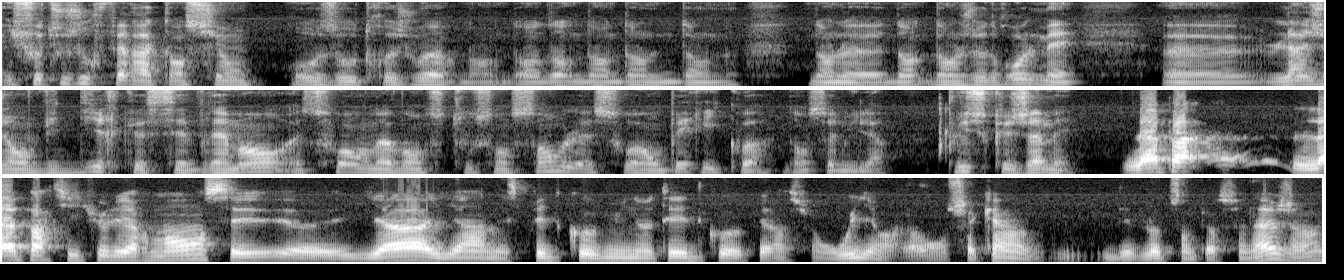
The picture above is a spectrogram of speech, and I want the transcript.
il faut toujours faire attention aux autres joueurs dans, dans, dans, dans, dans, dans, le- dans le jeu de rôle, mais euh, là j'ai envie de dire que c'est vraiment soit on avance tous ensemble, soit on périt quoi dans celui-là. Plus que jamais. Là, pa- là particulièrement, c'est euh, il y, a, il y a un esprit de communauté et de coopération. Oui, alors chacun développe son personnage, hein,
